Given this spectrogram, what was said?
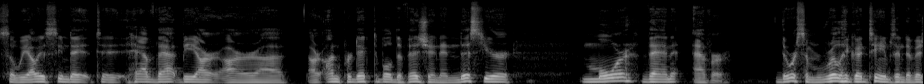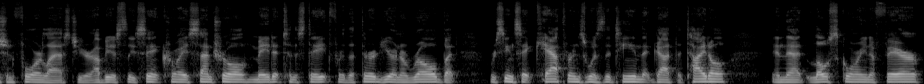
So we always seem to, to have that be our our uh, our unpredictable division. And this year, more than ever, there were some really good teams in Division Four last year. Obviously, St. Croix Central made it to the state for the third year in a row, but we're seeing St. Catherine's was the team that got the title in that low scoring affair.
